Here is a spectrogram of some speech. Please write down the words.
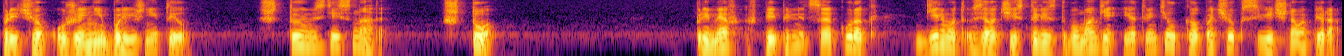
Причем уже не ближний тыл. Что им здесь надо? Что? Примяв в пепельнице окурок, Гельмут взял чистый лист бумаги и отвинтил колпачок с вечного пера.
